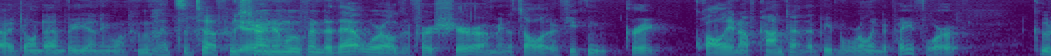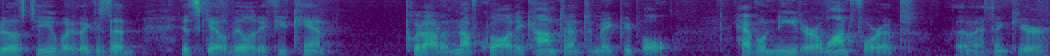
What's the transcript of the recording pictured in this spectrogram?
I don't envy anyone who, That's a tough who's gig. trying to move into that world for sure. I mean, it's all, if you can create quality enough content that people are willing to pay for it, kudos to you. But like I said, it's scalability. If you can't put out enough quality content to make people have a need or a want for it, then I think you're,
